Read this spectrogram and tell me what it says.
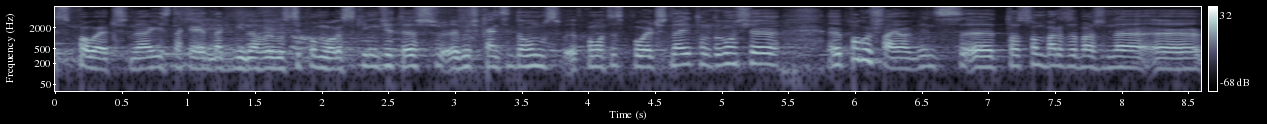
społeczne. Jest taka jedna gmina w województwie pomorskim, gdzie też e, mieszkańcy domu pomocy społecznej tą drogą się e, poruszają, więc e, to są bardzo ważne e,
